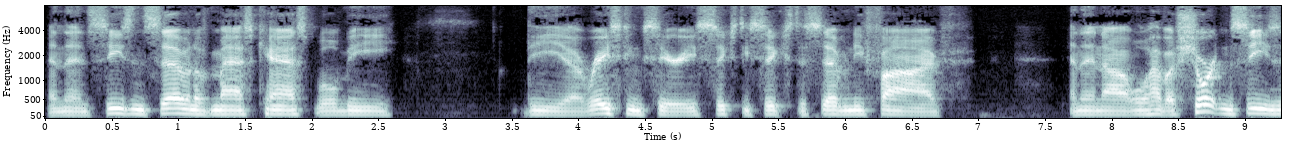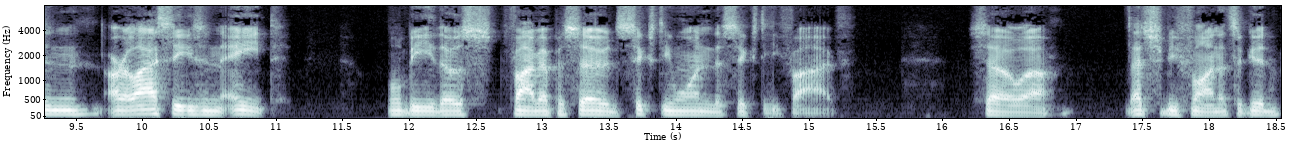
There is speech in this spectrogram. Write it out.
and then season seven of Mask Cast will be the uh, racing series sixty-six to seventy-five, and then uh, we'll have a shortened season. Our last season eight will be those five episodes, sixty-one to sixty-five. So uh, that should be fun. That's a good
